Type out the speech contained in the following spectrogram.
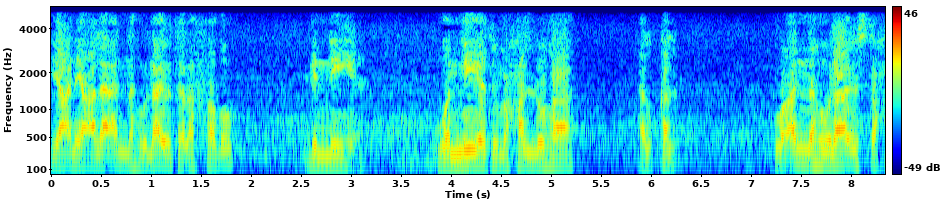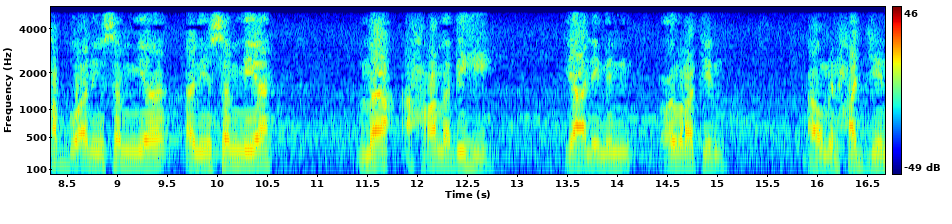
يعني على أنه لا يتلفظ بالنية والنية محلها القلب وأنه لا يستحب أن يسمي, أن يسمي ما أحرم به يعني من عمرة أو من حج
